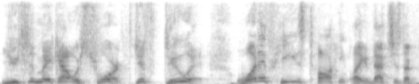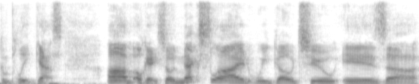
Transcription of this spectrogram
you should make out with Schwartz, just do it? What if he's talking like that's just a complete guess? Um, okay, so next slide we go to is uh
